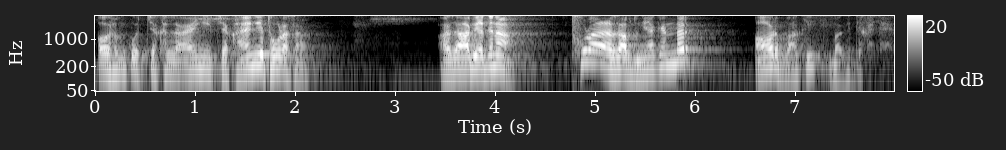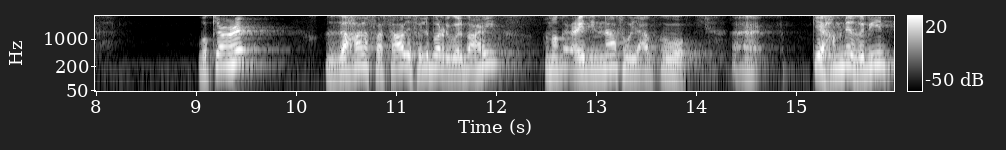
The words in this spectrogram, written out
اور ہم کو چکھلائیں گے، چکھائیں گے تھوڑا سا۔ عذاب ادنا، تھوڑا عذاب دنیا کے اندر اور باقی باقی دیکھا جائے گا۔ وہ کیا ہے؟ زحال فساد فلبر البحری مگر عید الناس ہو یا وہ کہ ہم نے زمین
